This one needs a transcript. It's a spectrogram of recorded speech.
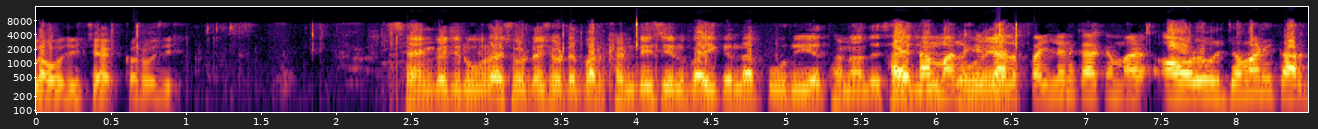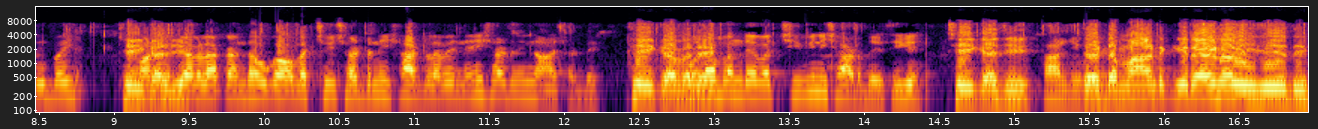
ਲਓ ਜੀ ਚੈੱਕ ਕਰੋ ਜੀ। ਸਿੰਘ ਜ਼ਰੂਰ ਆ ਛੋਟੇ ਛੋਟੇ ਪਰ ਠੰਡੀ ਸੀਲ ਬਾਈ ਕਹਿੰਦਾ ਪੂਰੀ ਆ ਥਣਾ ਦੇ ਹੈ ਸਾਈਜ਼ ਤਾਂ ਮੰਨ ਕੇ ਚੱਲ ਪਹਿਲਣ ਕਰਕੇ ਔਲ ਉਲ ਜਮਾ ਨਹੀਂ ਕਰਦੀ ਬਈ। ਠੀਕ ਆ ਜੀ। ਅਗਲਾ ਕਹਿੰਦਾ ਹੋਊਗਾ ਵੱਛੀ ਛੱਡਣੀ ਛੱਡ ਲਵੇ ਨਹੀਂ ਛੱਡਣੀ ਨਾ ਛੱਡੇ। ਠੀਕ ਆ ਉਹ ਵੀਰੇ ਤਾਂ ਬੰਦੇ ਵੱਛੀ ਵੀ ਨਹੀਂ ਛੱਡਦੇ ਸੀਗੇ। ਠੀਕ ਆ ਜੀ। ਤੇ ਡਿਮਾਂਡ ਕੀ ਰਹਿਣ ਵਾਲੀ ਜੀ ਇਹਦੀ?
